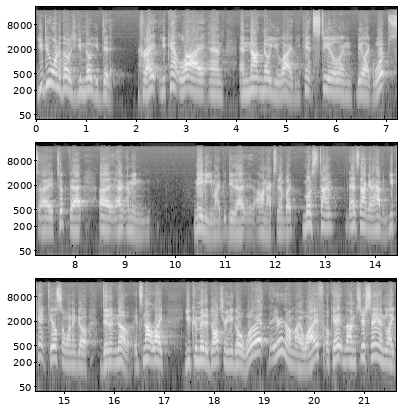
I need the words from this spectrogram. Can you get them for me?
you do one of those, you know you did it, right? You can't lie and, and not know you lied. You can't steal and be like, whoops, I took that. Uh, I, I, mean, maybe you might do that on accident, but most of the time, that's not going to happen. You can't kill someone and go, didn't know. It's not like you commit adultery and you go, what? You're not my wife. Okay, I'm just saying, like,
